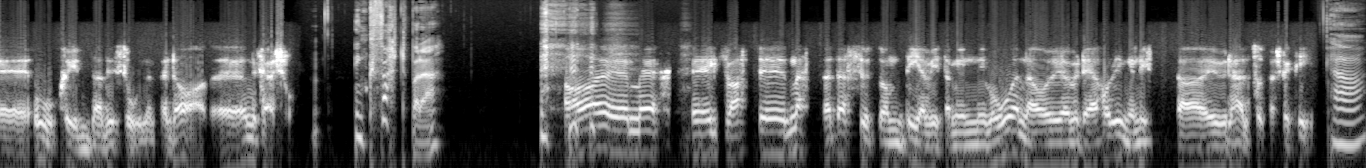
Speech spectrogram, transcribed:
eh, oskyddad i solen per dag. Eh, ungefär så. En kvart bara? ja, eh, med en kvart eh, mättar dessutom D-vitaminnivåerna och över det har du ingen nytta ur hälsoperspektiv. Ja.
